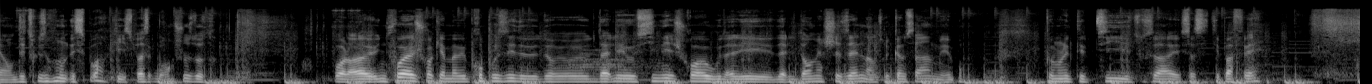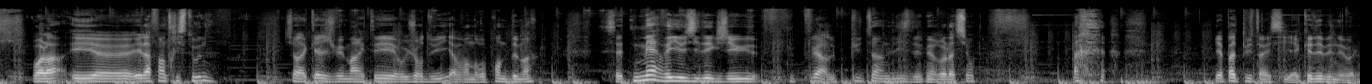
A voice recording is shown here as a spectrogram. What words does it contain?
en détruisant mon espoir qu'il se passe grand chose d'autre. Voilà, une fois, je crois qu'elle m'avait proposé d'aller au ciné, je crois, ou d'aller dormir chez elle, un truc comme ça, mais bon, comme on était petits et tout ça, et ça, c'était pas fait. Voilà, et, euh, et la fin tristoun, sur laquelle je vais m'arrêter aujourd'hui avant de reprendre demain. Cette merveilleuse idée que j'ai eue de faire le putain de liste de mes relations. il n'y a pas de putain ici, il n'y a que des bénévoles.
